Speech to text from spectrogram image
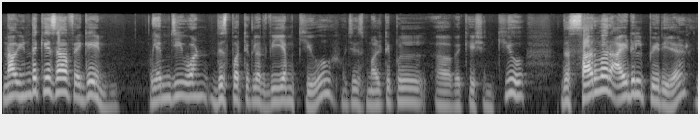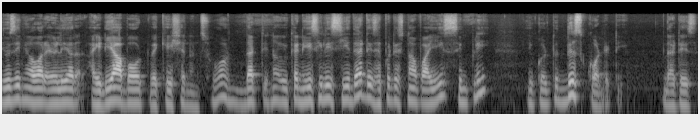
Now, in the case of again MG1 this particular VMQ which is multiple uh, vacation queue, the server idle period using our earlier idea about vacation and so on that you know you can easily see that this repetition of i is simply equal to this quantity that is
